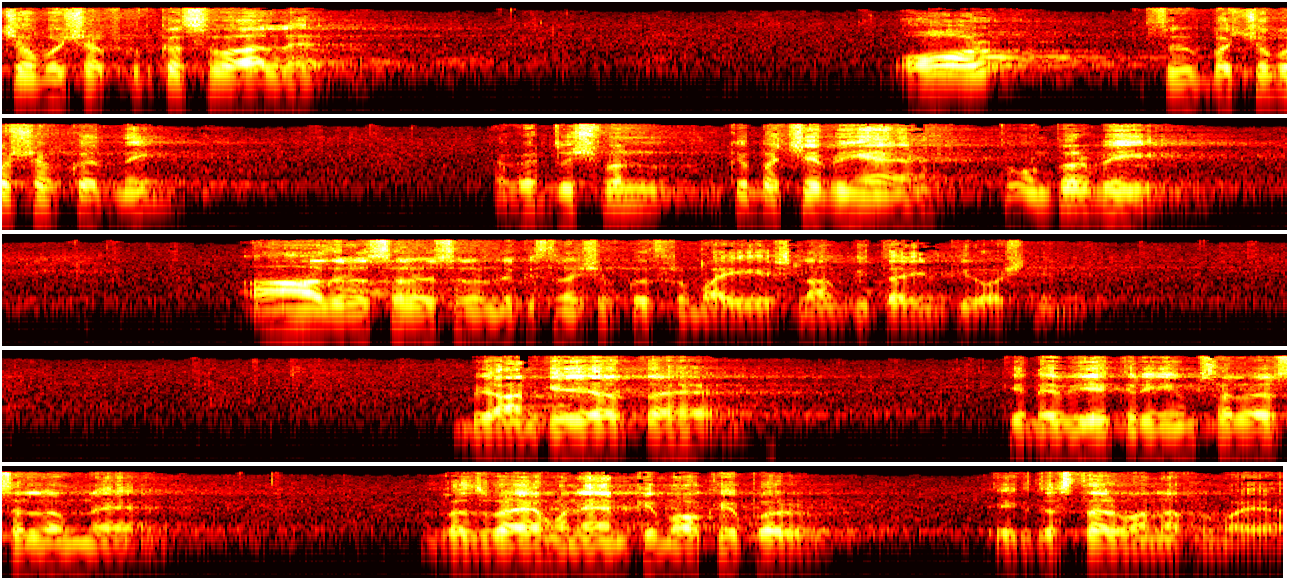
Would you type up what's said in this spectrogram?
بچوں پر شفقت کا سوال ہے اور صرف بچوں پر شفقت نہیں، اگر دشمن کے بچے بھی ہیں تو ان پر بھی۔ آ، حضرت صلی اللہ علیہ وسلم نے کس طرح شفقت فرمائی ہے اسلام کی تعلیم کی روشنی میں؟ بیان کیا جاتا ہے کہ نبی کریم صلی اللہ علیہ وسلم نے غزوہ حنین کے موقع پر ایک دستہ روانہ فرمایا۔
